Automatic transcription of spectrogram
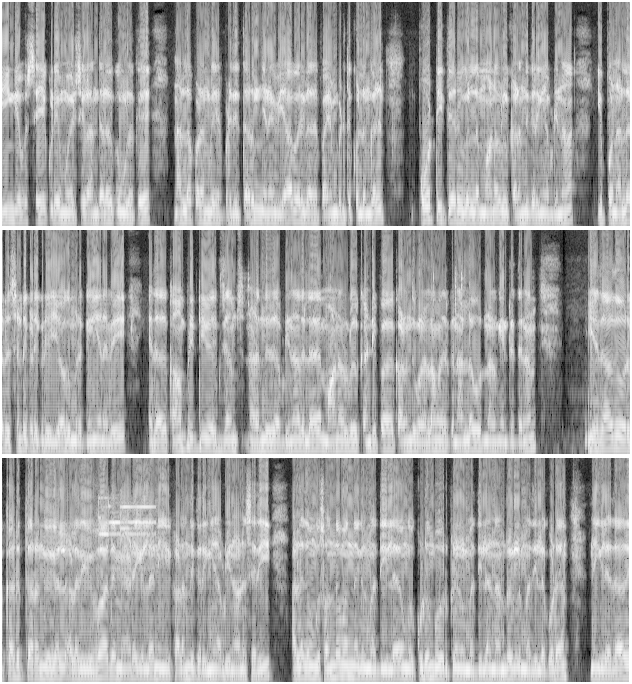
நீங்கள் செய்யக்கூடிய முயற்சிகள் அந்த அளவுக்கு உங்களுக்கு நல்ல பலன்களை ஏற்படுத்தி தரும். எனவே வியாபாரிகள் அதை பயன்படுத்திக் கொள்ளுங்கள். போட்டித் தேர்வுகளில் மாணவர்கள் கலந்துக்கிறீங்க அப்படின்னா இப்போ நல்ல ரிசல்ட் கிடைக்கக்கூடிய யோகம் இருக்குங்க. எனவே ஏதாவது காம்படிட்டிவ் எக்ஸாம்ஸ் நடந்தது அப்படின்னா அதில் மாணவர்கள் கண்டிப்பாக கலந்து கொள்ளலாம். அதற்கு நல்ல ஒரு நாள் இன்றைய தினம் ஏதாவது ஒரு கருத்தரங்குகள் அல்லது விவாத மேடைகளில் நீங்கள் கலந்துக்கிறீங்க அப்படின்னாலும் சரி அல்லது உங்கள் சொந்த பந்தங்கள் மத்தியில் உங்கள் குடும்ப உறுப்பினர்கள் மத்தியில் நண்பர்கள் மத்தியில் கூட நீங்கள் ஏதாவது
